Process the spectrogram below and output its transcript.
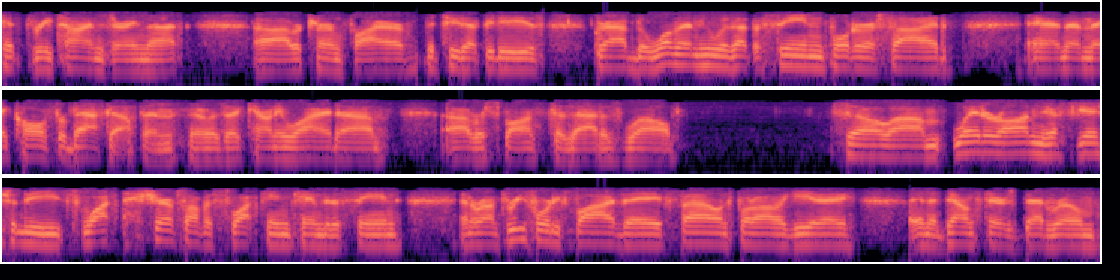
hit three times during that uh, return fire. The two deputies grabbed the woman who was at the scene, pulled her aside, and then they called for backup, and there was a countywide uh, uh, response to that as well. So um, later on in the investigation, the SWAT sheriff's office SWAT team came to the scene, and around 3:45 they found Parral Aguirre in a downstairs bedroom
